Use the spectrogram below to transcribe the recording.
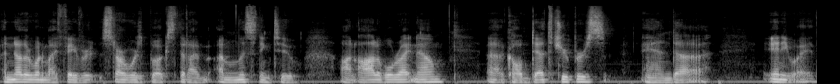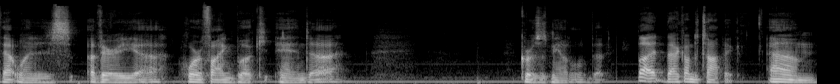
another one of my favorite Star Wars books that I'm I'm listening to on Audible right now, uh, called Death Troopers. And uh, anyway, that one is a very uh, horrifying book and uh, grosses me out a little bit. But back on the topic. Um,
